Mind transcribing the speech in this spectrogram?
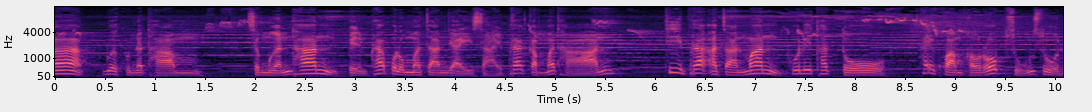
มากด้วยคุณธรรม เสมือนท่านเป็นพระบรมอาจารย์ใหญ่สายพระกรรมฐาน ที่พระอาจารย์มั่นภูริทัตโตให้ความเคารพสูงสุด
